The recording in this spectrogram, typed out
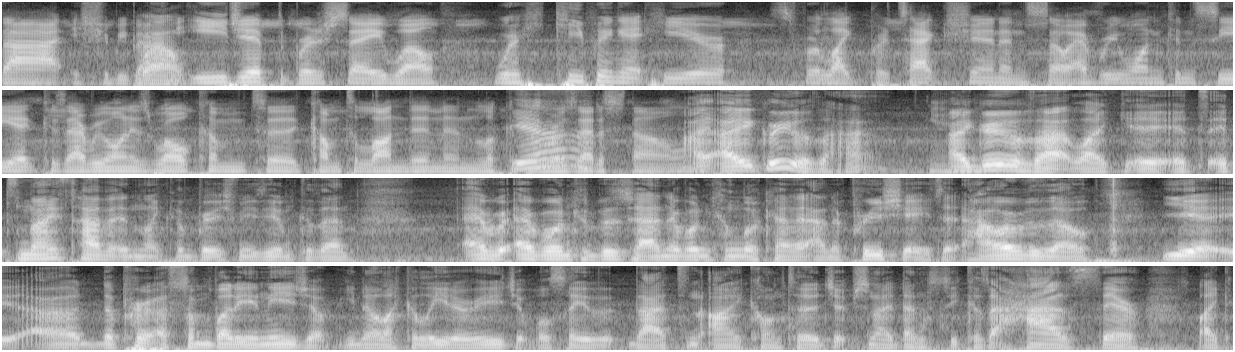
that it should be back Well- in Egypt. The British say, well, we're keeping it here for like protection, and so everyone can see it because everyone is welcome to come to London and look at the Rosetta Stone. I, I agree with that. Yeah. I agree with that. Like it, it's it's nice to have it in like a British museum because then every, everyone can visit it and everyone can look at it and appreciate it. However, though, yeah, uh, the somebody in Egypt, you know, like a leader of Egypt, will say that that's an icon to Egyptian identity because it has their like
